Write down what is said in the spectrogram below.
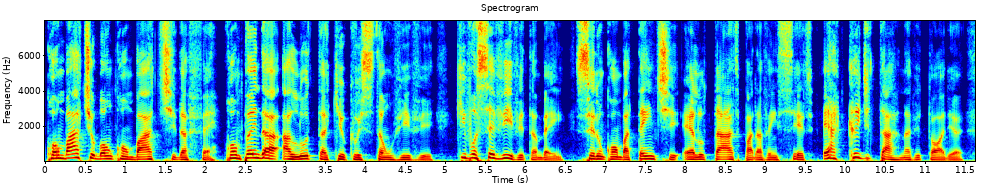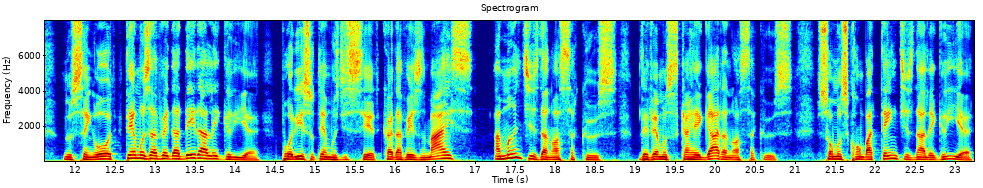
Combate o bom combate da fé. Compreenda a luta que o cristão vive, que você vive também. Ser um combatente é lutar para vencer, é acreditar na vitória. No Senhor temos a verdadeira alegria, por isso temos de ser cada vez mais Amantes da nossa cruz, devemos carregar a nossa cruz. Somos combatentes na alegria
